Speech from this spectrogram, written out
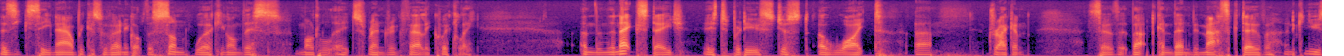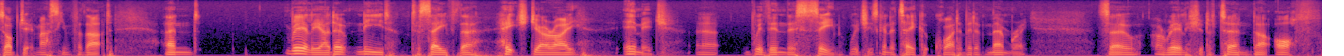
As you can see now because we've only got the sun working on this model it's rendering fairly quickly. And then the next stage is to produce just a white um, dragon so that that can then be masked over and can use object masking for that. And really I don't need to save the HDRI image uh, within this scene which is going to take up quite a bit of memory. So I really should have turned that off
